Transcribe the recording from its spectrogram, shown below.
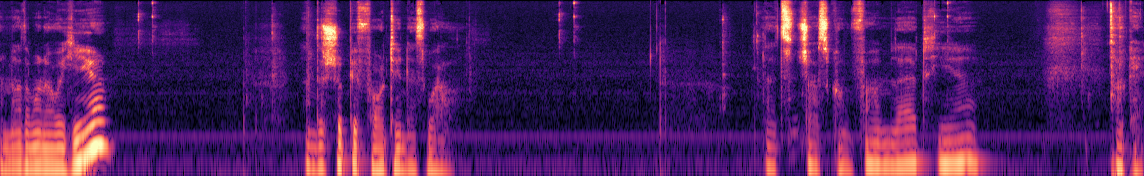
another one over here and this should be 14 as well. Let's just confirm that here. Okay.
